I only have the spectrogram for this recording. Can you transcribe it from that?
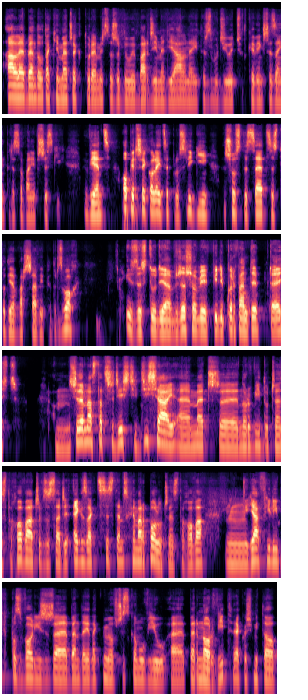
ale będą takie mecze, które myślę, że były bardziej medialne i też wzbudziły ciutkę większe zainteresowanie wszystkich. Więc o pierwszej kolejce plus ligi, szósty set ze studia w Warszawie Piotr Złoch. I ze studia w Rzeszowie Filip Korfanty. Cześć. 17.30 dzisiaj e, mecz e, Norwidu Częstochowa, czy w zasadzie Exact System z Hemarpolu Częstochowa. Mm, ja, Filip, pozwolisz, że będę jednak mimo wszystko mówił e, per Norwid. Jakoś mi to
